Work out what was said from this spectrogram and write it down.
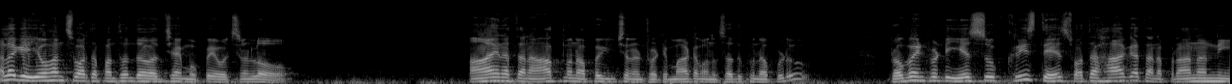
అలాగే యోహాన్ స్వార్థ పంతొమ్మిదవ అధ్యాయం ముప్పై వచనంలో ఆయన తన ఆత్మను అప్పగించినటువంటి మాట మనం చదువుకున్నప్పుడు ప్రభు అయినటువంటి యేసు క్రీస్తే స్వతహాగా తన ప్రాణాన్ని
